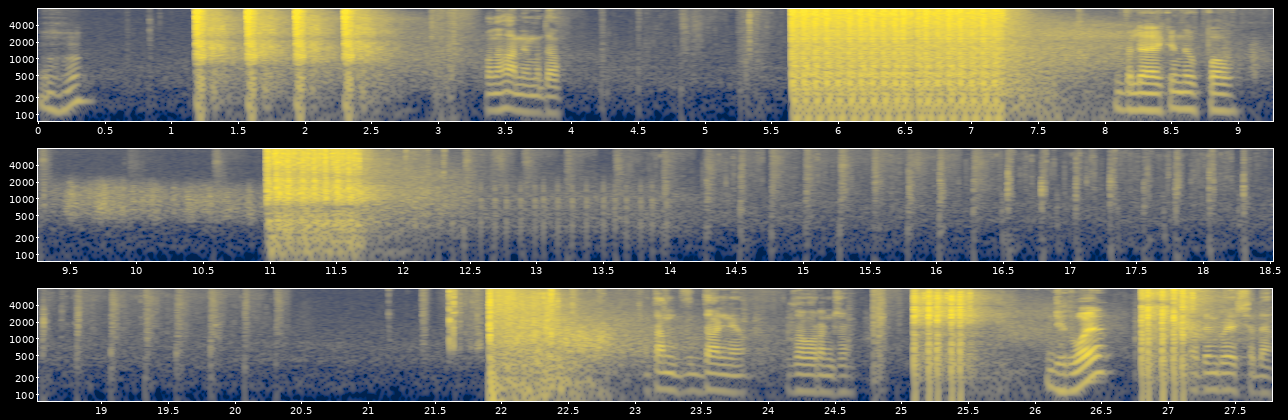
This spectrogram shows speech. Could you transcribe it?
Угу. По ногам йому дав. Бля, як він не впав. А там дальня за оранжем. Їх двоє? Один ближче, да.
